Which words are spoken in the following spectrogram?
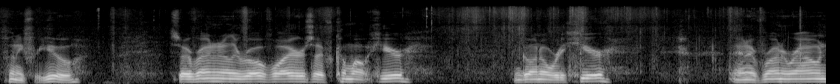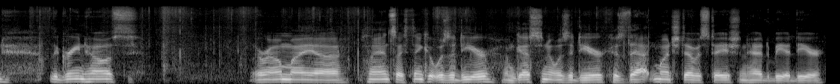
Funny for you. So I've run another row of wires. I've come out here and gone over to here. And I've run around the greenhouse around my uh, plants. I think it was a deer. I'm guessing it was a deer because that much devastation had to be a deer.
